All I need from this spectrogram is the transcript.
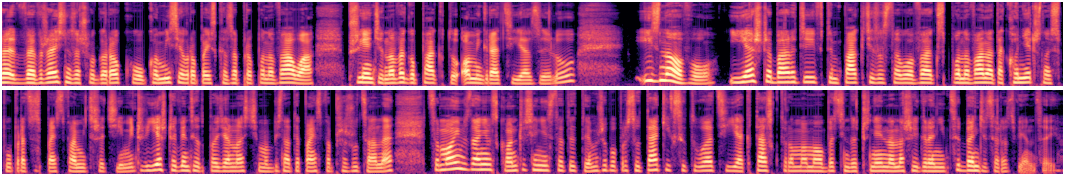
e, we wrześniu zeszłego roku Komisja Europejska zaproponowała przyjęcie nowego paktu o migracji i azylu, I znowu, jeszcze bardziej w tym pakcie została wyeksponowana ta konieczność współpracy z państwami trzecimi, czyli jeszcze więcej odpowiedzialności ma być na te państwa przerzucane, co moim zdaniem skończy się niestety tym, że po prostu takich sytuacji jak ta, z którą mamy obecnie do czynienia na naszej granicy, będzie coraz więcej.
